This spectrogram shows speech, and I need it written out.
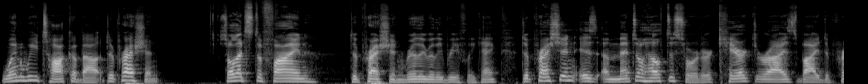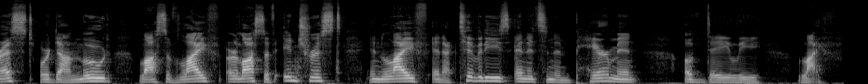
When we talk about depression. So let's define depression really, really briefly, okay? Depression is a mental health disorder characterized by depressed or down mood, loss of life or loss of interest in life and activities, and it's an impairment of daily life.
